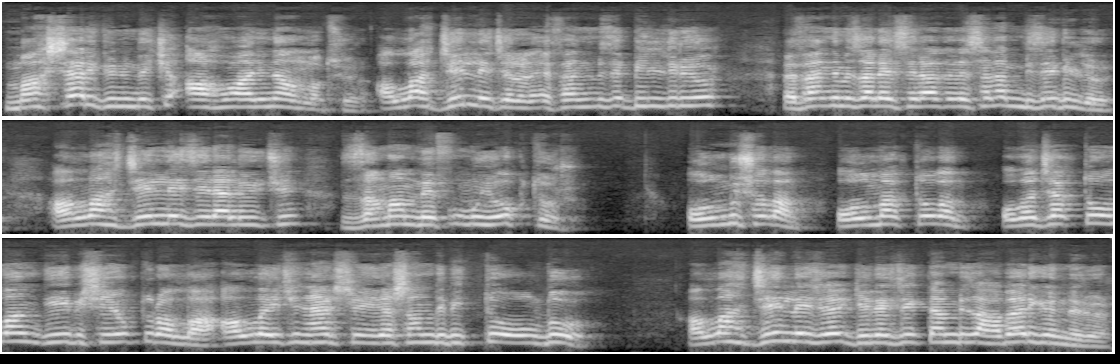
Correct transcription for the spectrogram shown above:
mahşer günündeki ahvalini anlatıyor. Allah Celle Celaluhu Efendimiz'e bildiriyor. Efendimiz Aleyhisselatü Vesselam bize bildiriyor. Allah Celle Celaluhu için zaman mefhumu yoktur. Olmuş olan, olmakta olan, olacakta olan diye bir şey yoktur Allah. Allah için her şey yaşandı, bitti, oldu. Allah Celle Celaluhu gelecekten bize haber gönderiyor.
